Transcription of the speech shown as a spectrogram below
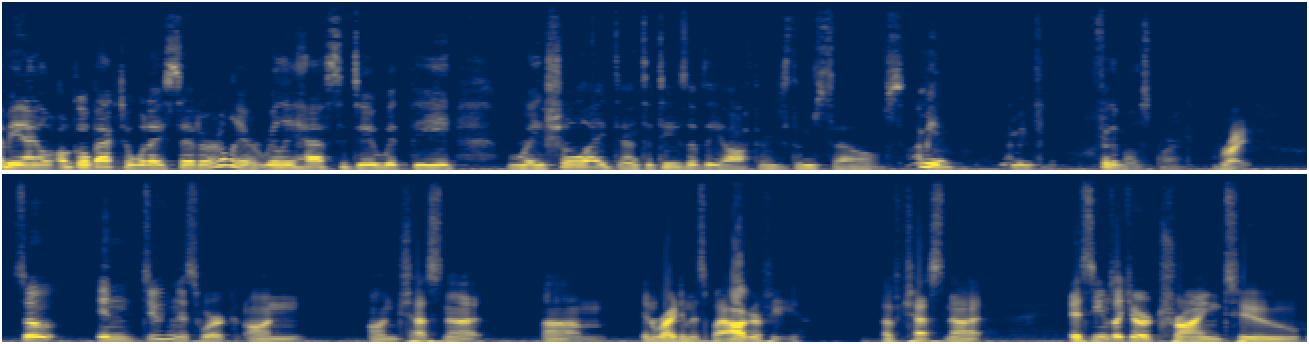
I mean, I'll, I'll go back to what I said earlier. It really has to do with the racial identities of the authors themselves. I mean, I mean, for the most part. Right. So in doing this work on on Chesnutt, um, in writing this biography of Chesnutt, it seems like you're trying to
